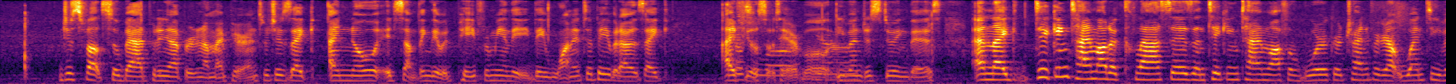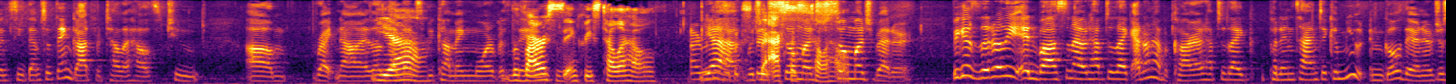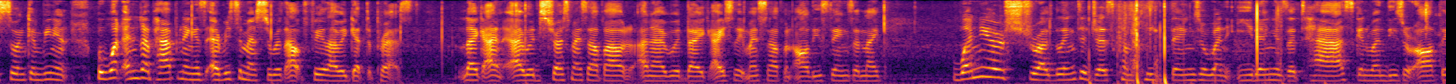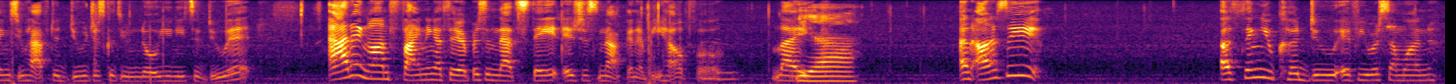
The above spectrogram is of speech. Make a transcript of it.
just felt so bad putting that burden on my parents, which is like I know it's something they would pay for me and they they wanted to pay, but I was like, I That's feel so lot. terrible yeah. even just doing this. And like taking time out of classes and taking time off of work or trying to figure out when to even see them. So thank God for telehealth too um, right now. I love yeah. that that's becoming more of a the thing. virus has increased telehealth. I really yeah, which is so much so much better. Because literally in Boston, I would have to like I don't have a car. I'd have to like put in time to commute and go there, and it was just so inconvenient. But what ended up happening is every semester, without fail, I would get depressed. Like I, I would stress myself out, and I would like isolate myself and all these things, and like when you're struggling to just complete things or when eating is a task and when these are all things you have to do just because you know you need to do it adding on finding a therapist in that state is just not going to be helpful. Mm. Like Yeah. And honestly, a thing you could do if you were someone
